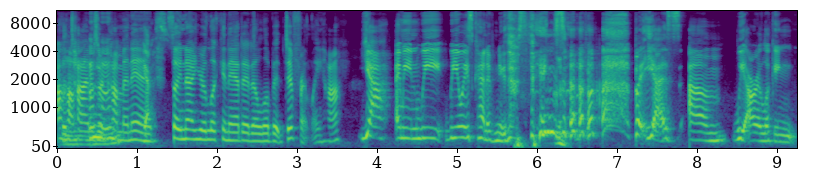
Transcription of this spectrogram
Uh-huh. times are Mhm. coming in. Yes. So now you're looking at it a little bit differently, huh? Yeah, I mean, we we always kind of knew those things, but yes, um, we are looking.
